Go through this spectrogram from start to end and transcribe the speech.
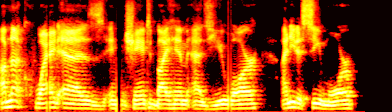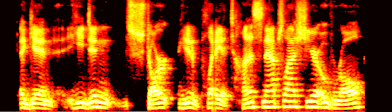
I'm not quite as enchanted by him as you are. I need to see more. Again, he didn't start, he didn't play a ton of snaps last year overall.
